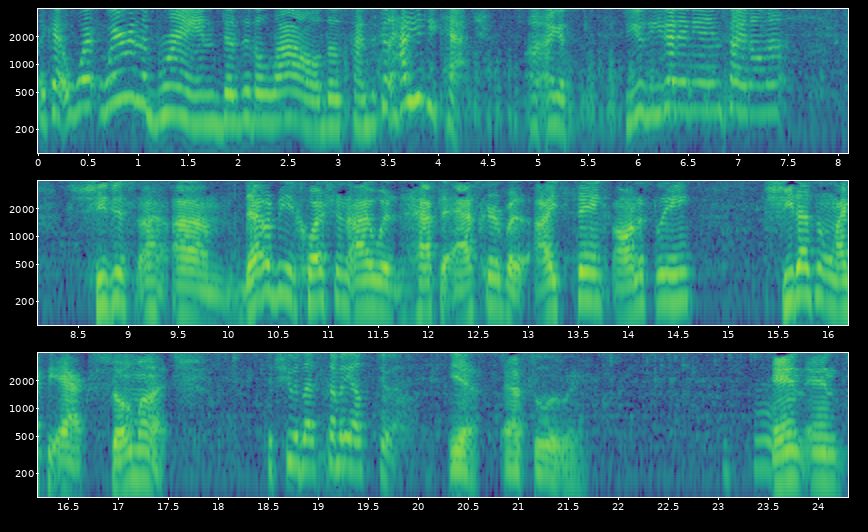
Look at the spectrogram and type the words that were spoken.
like at what where in the brain does it allow those kinds of feelings how do you detach I guess do you you got any insight on that She just, uh, um, that would be a question I would have to ask her, but I think, honestly, she doesn't like the act so much. that she would let somebody else do it Yes, absolutely. And, and,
